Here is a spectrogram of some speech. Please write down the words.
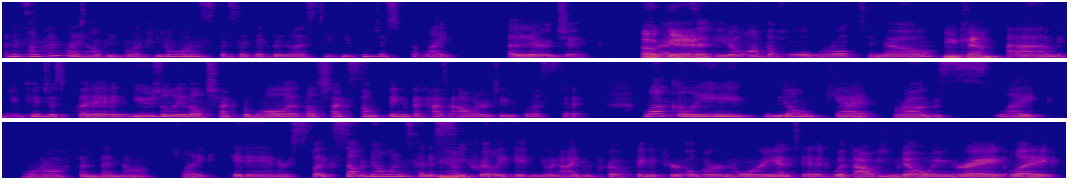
And then sometimes I tell people if you don't want to specifically list it, you can just put like allergic. Right? So if you don't want the whole world to know, Okay. um, you can just put it. And usually they'll check the wallet. They'll check something that has allergies listed. Luckily, we don't get drugs like more often than not like hidden or like so no one's going to Yep. secretly give you an ibuprofen if you're alert and oriented without you knowing right like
